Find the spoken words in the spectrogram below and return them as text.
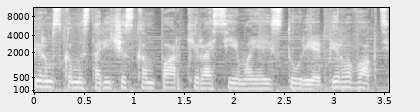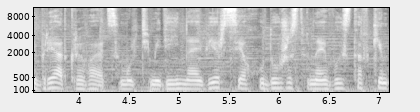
Пермском историческом парке «Россия. Моя история» 1 октября открывается мультимедийная версия художественной выставки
